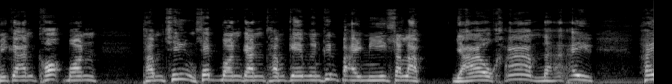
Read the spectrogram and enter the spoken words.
มีการเคาะบอลทำชิ่งเซตบอลกันทำเกมกันขึ้นไปมีสลับยาวข้ามนะฮะให้ให้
